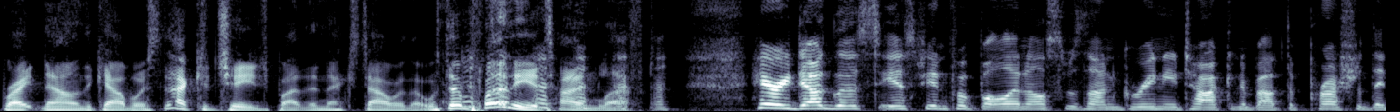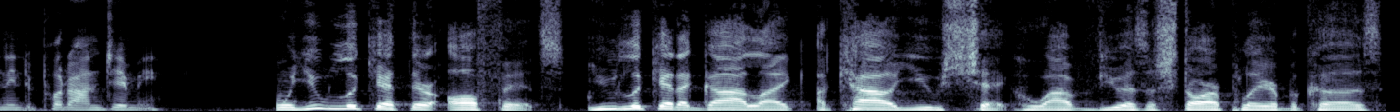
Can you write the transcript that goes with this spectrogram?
right now in the Cowboys. That could change by the next hour, though. There's plenty of time left. Harry Douglas, ESPN football analyst, was on Greeny talking about the pressure they need to put on Jimmy when you look at their offense, you look at a guy like a Kyle Juszczyk, who I view as a star player because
